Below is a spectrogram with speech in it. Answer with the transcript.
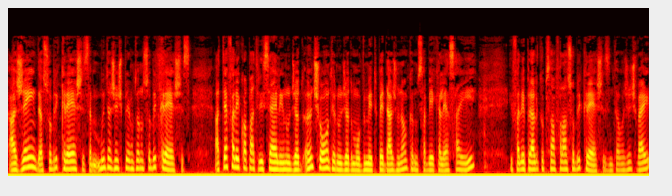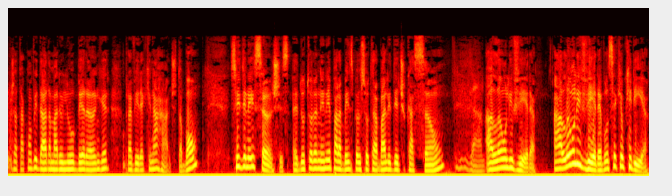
agenda sobre creches, muita gente perguntando sobre creches. Até falei com a Patrícia Ellen no dia, anteontem, no dia do movimento pedágio não, que eu não sabia que ela ia sair, e falei para ela que eu precisava falar sobre creches. Então a gente vai, já está convidada a Marilu Beranger para vir aqui na rádio, tá bom? Sidney Sanches, é, doutora Nenê, parabéns pelo seu trabalho e dedicação. Obrigada. Alain Oliveira. Alain Oliveira, é você que eu queria.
